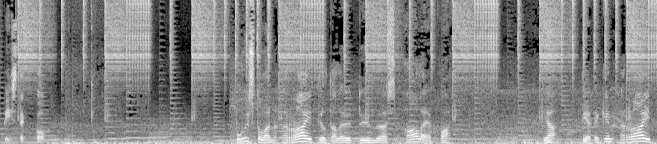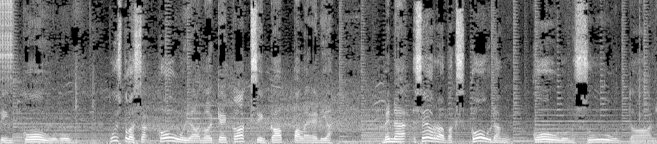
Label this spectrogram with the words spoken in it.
markkumutanen.com Puistolan raitilta löytyy myös Alepa ja tietenkin Raitin koulu. Puistolassa kouluja on oikein kaksin kappaleen ja mennään seuraavaksi Koudan koulun suuntaan.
